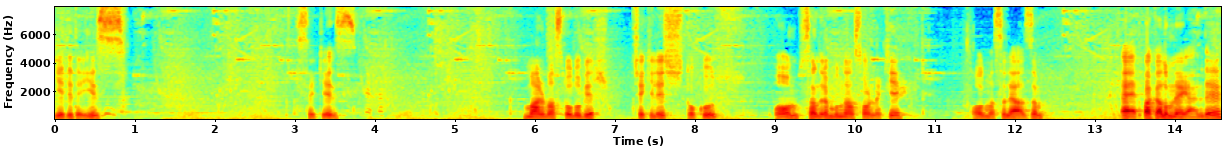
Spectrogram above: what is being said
Yedideyiz. Sekiz. Marmas dolu bir çekiliş. 9, 10. Sanırım bundan sonraki olması lazım. Evet bakalım ne geldi.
